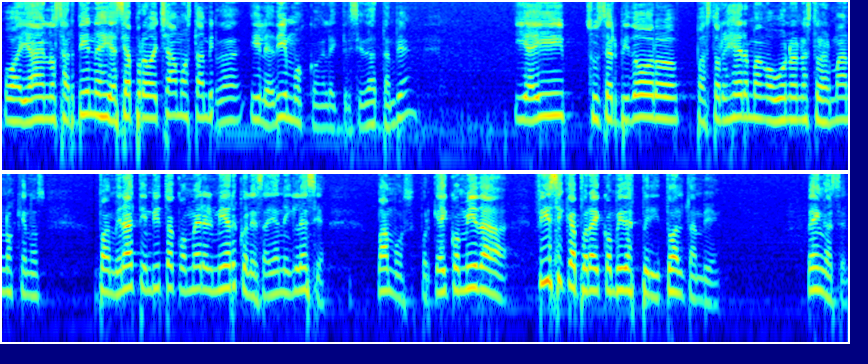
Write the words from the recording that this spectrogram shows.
o allá en los jardines y así aprovechamos también y le dimos con electricidad también. Y ahí su servidor, Pastor Germán o uno de nuestros hermanos que nos, mira, te invito a comer el miércoles allá en la iglesia. Vamos, porque hay comida física, pero hay comida espiritual también. Véngase.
